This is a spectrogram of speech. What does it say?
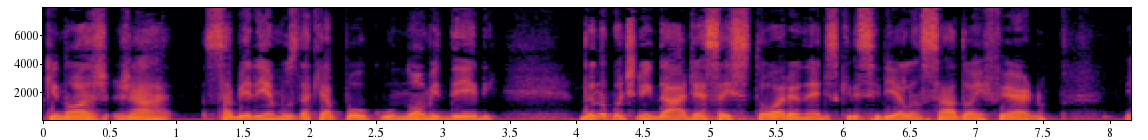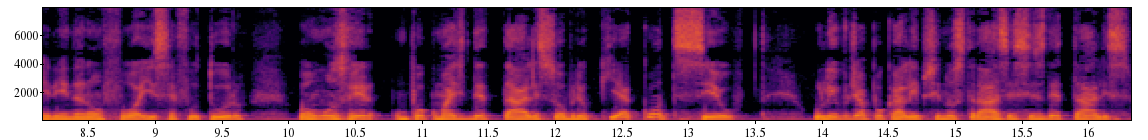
que nós já saberemos daqui a pouco o nome dele. Dando continuidade a essa história, né, diz que ele seria lançado ao inferno. Ele ainda não foi, isso é futuro. Vamos ver um pouco mais de detalhes sobre o que aconteceu. O livro de Apocalipse nos traz esses detalhes.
